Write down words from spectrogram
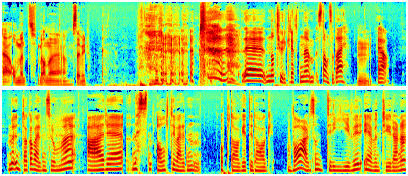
Ja, omvendt, men eh, stemmer. Eh, naturkreftene stanset deg. Mm. Ja. Med unntak av verdensrommet er eh, nesten alt i verden oppdaget i dag. Hva er det som driver eventyrerne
